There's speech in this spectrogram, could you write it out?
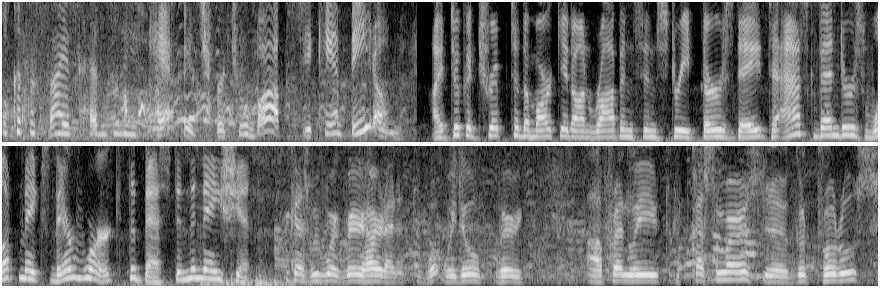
Look at the size heads of these cabbage for two bucks. You can't beat them. I took a trip to the market on Robinson Street Thursday to ask vendors what makes their work the best in the nation. Because we work very hard at it. What we do, very uh, friendly to customers, uh, good produce.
